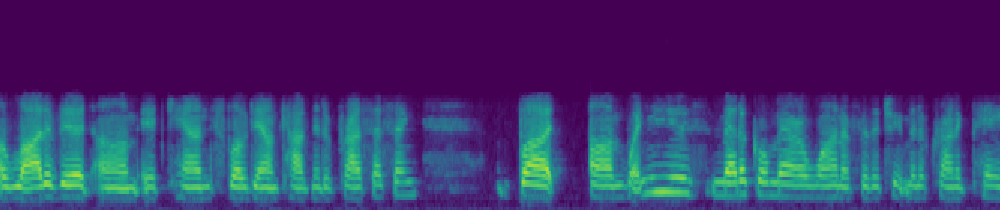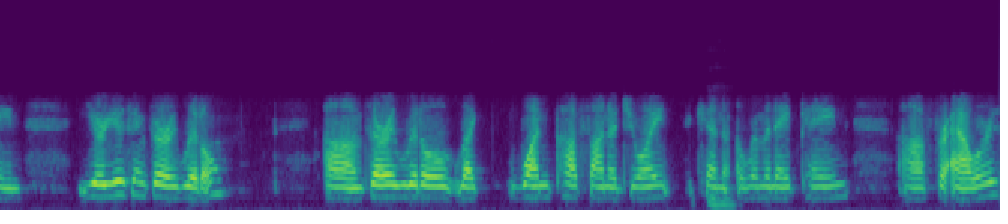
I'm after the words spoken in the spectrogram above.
a lot of it um, it can slow down cognitive processing. But um, when you use medical marijuana for the treatment of chronic pain you're using very little. Um, very little like one puff on a joint can eliminate pain uh, for hours.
